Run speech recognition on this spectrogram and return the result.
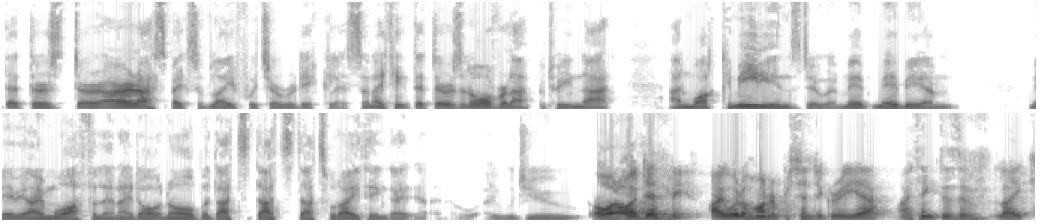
that there's there are aspects of life which are ridiculous, and I think that there's an overlap between that and what comedians do, and maybe, maybe I'm maybe I'm waffling. I don't know, but that's that's that's what I think. I would you? Oh no, definitely. I would 100 percent agree. Yeah, I think there's a like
